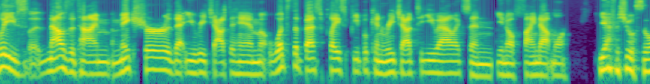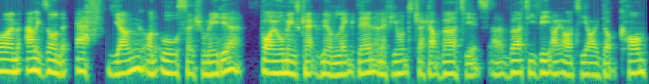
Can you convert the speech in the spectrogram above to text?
please, now's the time. Make sure that you reach out to him. What's the best place people can reach out to you, Alex, and you know find out more? Yeah, for sure. So I'm Alexander F. Young on all social media by all means connect with me on LinkedIn. And if you want to check out Virti, it's uh, Virti, dot com,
